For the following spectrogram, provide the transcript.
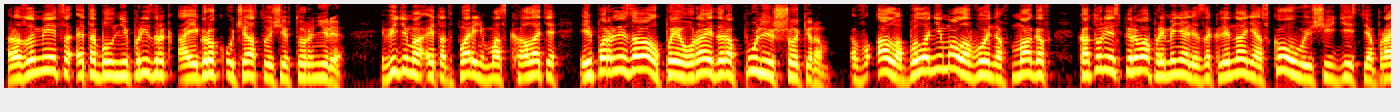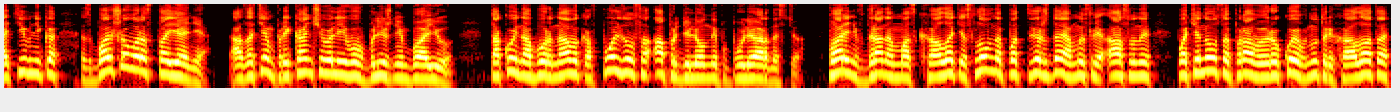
Разумеется, это был не призрак, а игрок, участвующий в турнире. Видимо, этот парень в маск-халате и парализовал Пэйу Райдера пулей шокером. В Алла было немало воинов-магов, которые сперва применяли заклинания, сковывающие действия противника с большого расстояния, а затем приканчивали его в ближнем бою. Такой набор навыков пользовался определенной популярностью. Парень в драном маск-халате, словно подтверждая мысли Асуны, потянулся правой рукой внутрь халата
